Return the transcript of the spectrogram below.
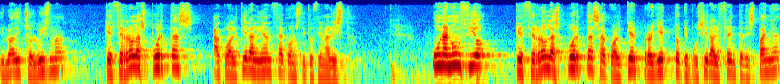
y lo ha dicho Luisma, que cerró las puertas a cualquier alianza constitucionalista. Un anuncio que cerró las puertas a cualquier proyecto que pusiera al frente de España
